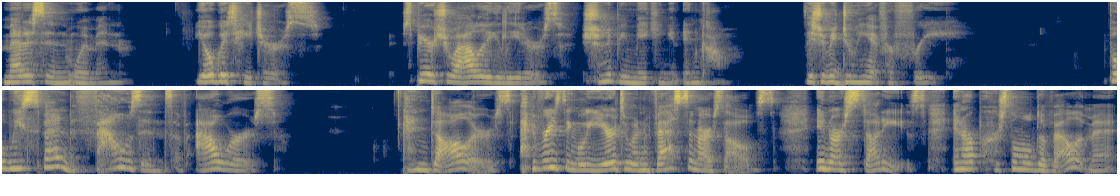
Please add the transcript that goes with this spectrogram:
medicine women, yoga teachers, spirituality leaders shouldn't be making an income. They should be doing it for free. But we spend thousands of hours and dollars every single year to invest in ourselves, in our studies, in our personal development,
